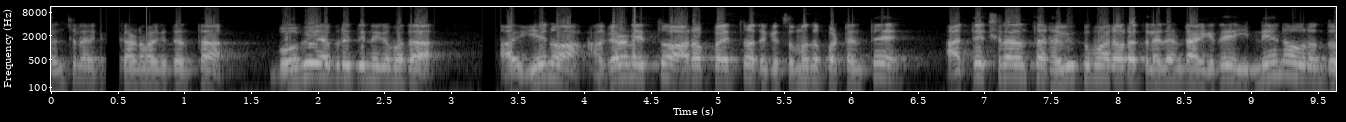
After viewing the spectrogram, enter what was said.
ಸಂಚಲನಕ್ಕೆ ಕಾರಣವಾಗಿದ್ದಂತ ಬೋವಿ ಅಭಿವೃದ್ಧಿ ನಿಗಮದ ಏನು ಹಗರಣ ಇತ್ತು, ಆರೋಪ ಇತ್ತು, ಅದಕ್ಕೆ ಸಂಬಂಧಪಟ್ಟಂತೆ ಅಧ್ಯಕ್ಷರಾದಂತ ರವಿಕುಮಾರ್ ಅವರ ತಲೆದಂಡ ಆಗಿದೆ. ಇನ್ನೇನು ಅವರೊಂದು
